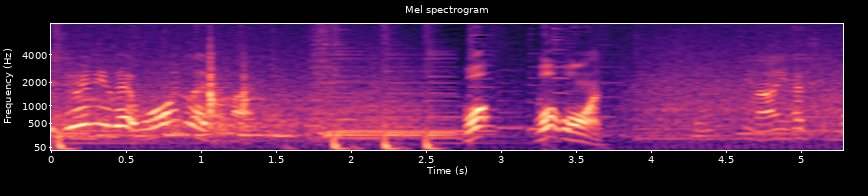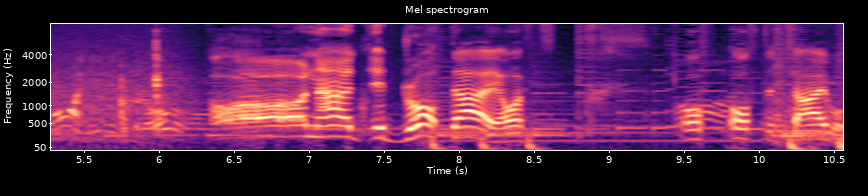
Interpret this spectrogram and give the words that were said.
Is there any of that wine left, mate? What? What wine? You No, you had some wine. You didn't put all the wine. Oh no, it dropped, eh? Off, off, off the table.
